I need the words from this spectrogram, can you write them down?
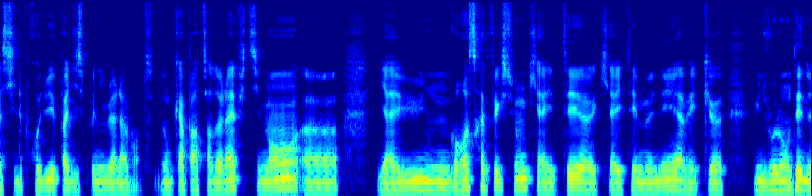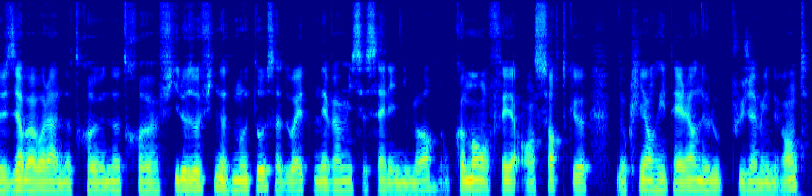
si le produit n'est pas disponible à la vente. Donc à partir de là, effectivement, il y a eu une grosse réflexion qui a été, qui a été menée avec une volonté de se dire, bah voilà, notre, notre philosophie, notre motto, ça doit être Never miss a sale anymore. Donc comment on fait en sorte que nos clients retailers ne loupent plus jamais une vente?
